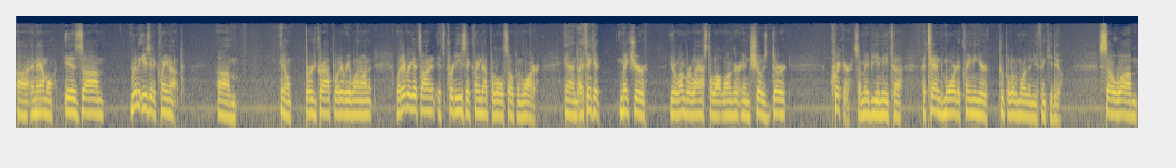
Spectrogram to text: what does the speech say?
uh, enamel is um, really easy to clean up. Um, you know, bird crap, whatever you want on it. Whatever gets on it, it's pretty easy to clean up with a little soap and water. And I think it makes your, your lumber last a lot longer and shows dirt quicker. So maybe you need to attend more to cleaning your coop a little more than you think you do. So um,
